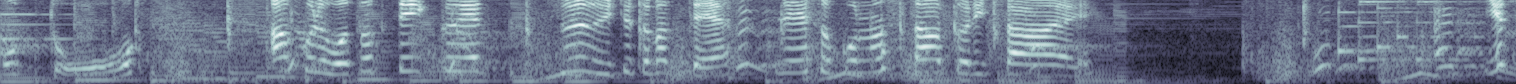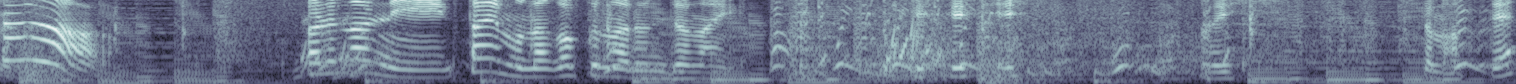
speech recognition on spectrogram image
おっと？あこれ渡っていくやつ？ちょっと待ってねそこのスター取りたいやったーあれ何？タイム長くなるんじゃない？よし。ちょっと待って。よ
